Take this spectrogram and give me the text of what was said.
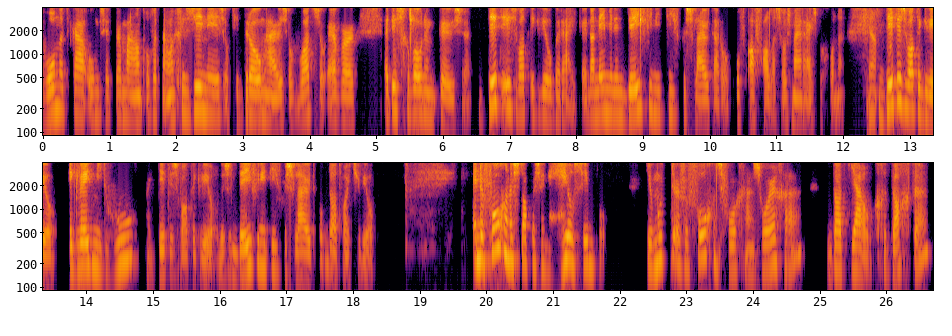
100k omzet per maand, of het nou een gezin is, of je droomhuis, of whatsoever. Het is gewoon een keuze. Dit is wat ik wil bereiken. En dan neem je een definitief besluit daarop, of afvallen, zoals mijn reis begonnen. Ja. Dit is wat ik wil. Ik weet niet hoe, maar dit is wat ik wil. Dus een definitief besluit op dat wat je wil. En de volgende stappen zijn heel simpel. Je moet er vervolgens voor gaan zorgen dat jouw gedachten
